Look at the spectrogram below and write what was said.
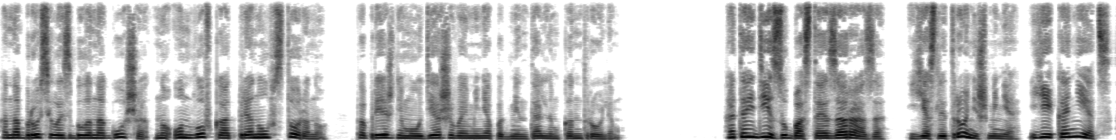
Она бросилась было на Гоша, но он ловко отпрянул в сторону, по-прежнему удерживая меня под ментальным контролем. «Отойди, зубастая зараза! Если тронешь меня, ей конец!»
